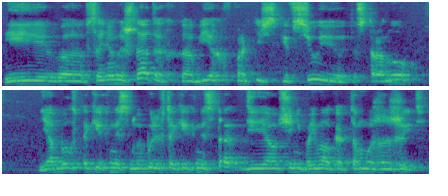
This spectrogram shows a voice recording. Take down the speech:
И в Соединенных Штатах, объехав практически всю ее эту страну, я был в таких местах, мы были в таких местах, где я вообще не понимал, как там можно жить.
